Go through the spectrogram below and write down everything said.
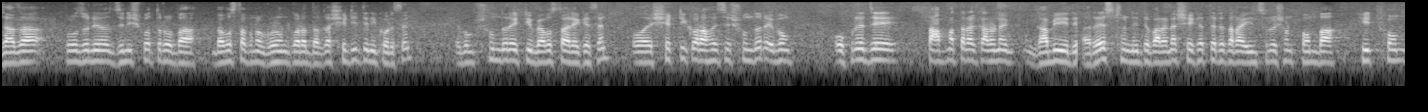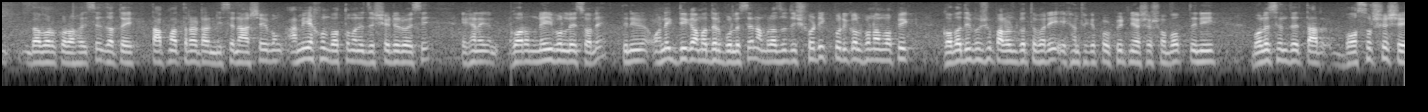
যা যা প্রয়োজনীয় জিনিসপত্র বা ব্যবস্থাপনা গ্রহণ করার দরকার সেটি তিনি করেছেন এবং সুন্দর একটি ব্যবস্থা রেখেছেন। ও সেটটি করা হয়েছে সুন্দর এবং ওপরে যে তাপমাত্রার কারণে গাভী রেস্ট নিতে পারে না। সেক্ষেত্রে তারা ইনসুলেশন ফোম বা হিট ফোম ব্যবহার করা হয়েছে যাতে তাপমাত্রাটা নিচে না আসে এবং আমি এখন বর্তমানে যে শেডে রয়েছি, এখানে গরম নেই বললেই চলে। তিনি অনেক দিক আমাদের বলেছেন, আমরা যদি সঠিক পরিকল্পনা মাফিক গবাদি পশু পালন করতে পারি, এখান থেকে প্রফিট নিয়ে আসা সম্ভব। তিনি বলেছেন যে তার বছর শেষে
